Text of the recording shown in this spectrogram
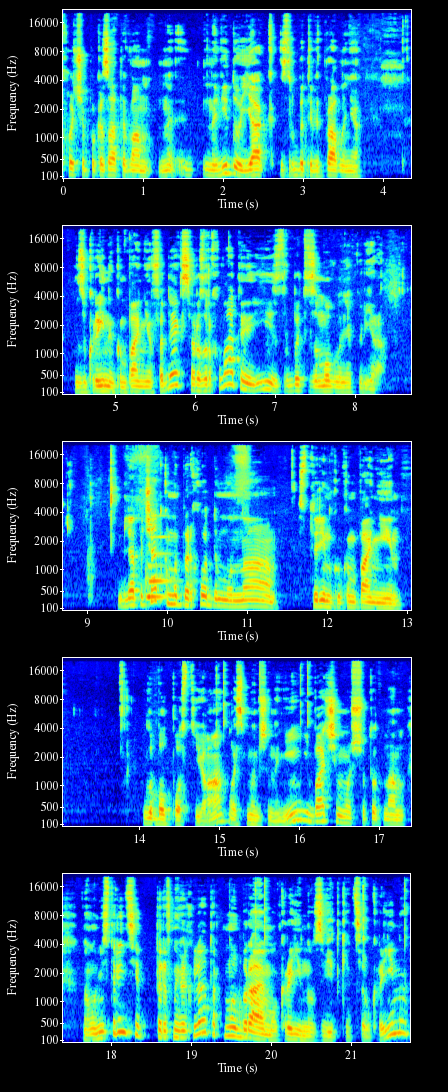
Хочу показати вам на, відео, як зробити відправлення з України компанією FedEx, розрахувати і зробити замовлення кур'єра. Для початку ми переходимо на сторінку компанії globalpost.ua. Ось ми вже на ній і бачимо, що тут нам на головній сторінці тарифний калькулятор. Ми обираємо країну, звідки це Україна.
